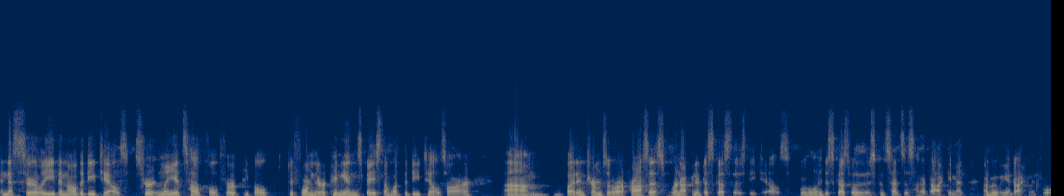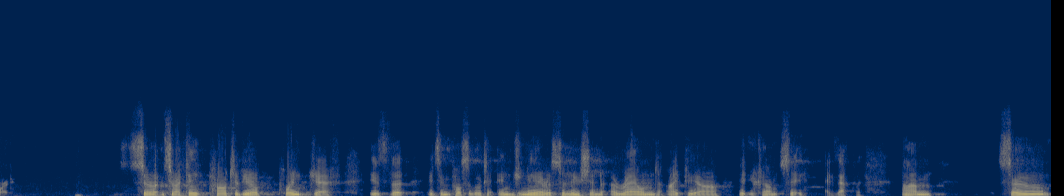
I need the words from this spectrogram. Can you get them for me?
necessarily even all the details. Certainly, it's helpful for people to form their opinions based on what the details are. Um, but in terms of our process, we're not going to discuss those details. We'll only discuss whether there's consensus on a document, on moving a document forward. So, so I think part of your point, Jeff, is that it's impossible to engineer a solution around IPR that you can't see. Exactly. Um, so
